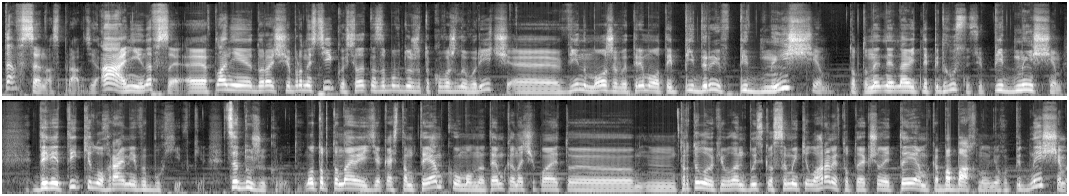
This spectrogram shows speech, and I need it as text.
Та все насправді. А, ні, не все. Е, в плані, до речі, бронестійкості, ледь не забув дуже таку важливу річ. Е, він може витримувати підрив під нижчим, тобто не, не навіть не під гусеницю, під нижчим 9 кілограмів вибухівки. Це дуже круто. Ну тобто, навіть якась там ТМ-ка, умовно, ТМ-ка, наче має е, тротиловий еквівалент близько 7 кілограмів. Тобто, якщо навіть ТМ-ка бабахне у нього під нижчим,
